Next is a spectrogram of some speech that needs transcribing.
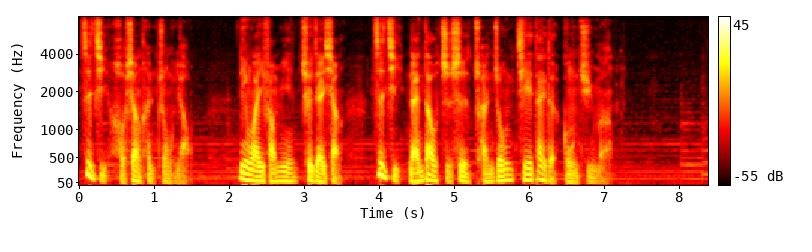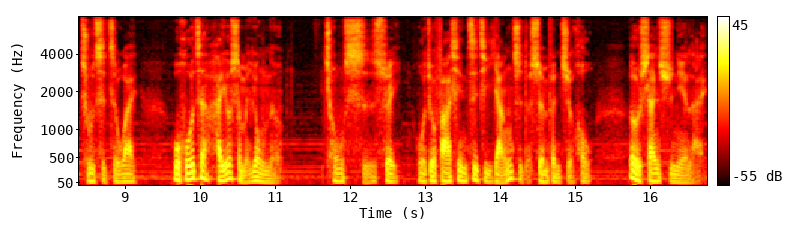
自己好像很重要，另外一方面却在想，自己难道只是传宗接代的工具吗？除此之外，我活着还有什么用呢？从十岁。我就发现自己养子的身份之后，二三十年来，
